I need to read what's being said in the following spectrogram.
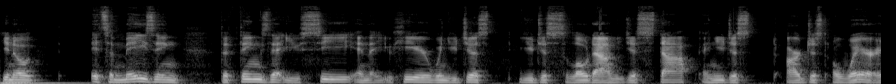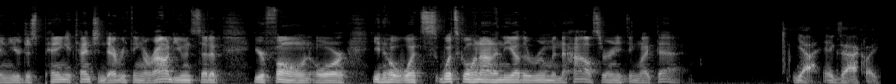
you know it's amazing the things that you see and that you hear when you just you just slow down you just stop and you just are just aware and you're just paying attention to everything around you instead of your phone or you know what's what's going on in the other room in the house or anything like that. Yeah exactly.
